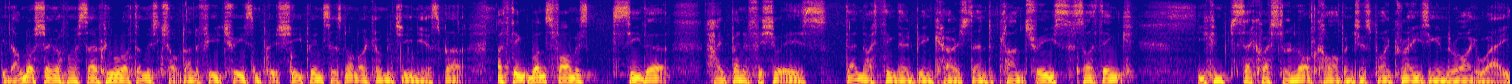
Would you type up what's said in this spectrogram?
You know, I'm not showing off myself because all I've done is chop down a few trees and put sheep in. So it's not like I'm a genius. But I think once farmers see that how beneficial it is, then I think they'd be encouraged then to plant trees. So I think you can sequester a lot of carbon just by grazing in the right way.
